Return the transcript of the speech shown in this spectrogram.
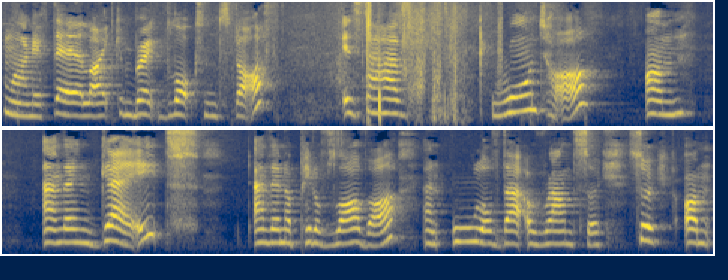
one if they're like can break blocks and stuff is to have water, um, and then gates, and then a pit of lava, and all of that around. So, so, um,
